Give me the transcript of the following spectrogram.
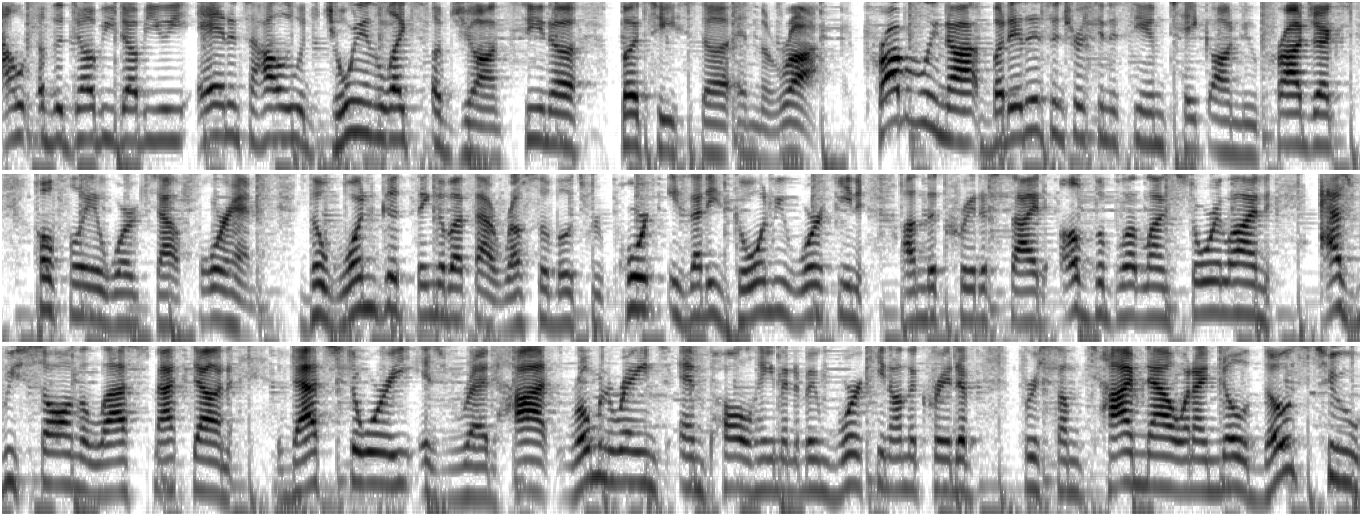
out of the WWE and into Hollywood, joining the likes of John Cena, Batista, and The Rock? Probably not, but it is interesting to see him take on new projects. Hopefully, it works out for him. The one good thing about that WrestleVotes report is that he's going to be working on the creative side of the Bloodline storyline. As we saw in the last SmackDown, that story is red hot. Roman Reigns and Paul Heyman have been working on the creative for some time now, and I know those two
